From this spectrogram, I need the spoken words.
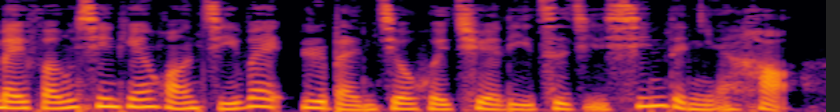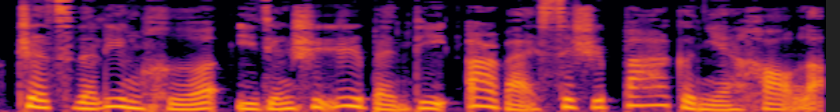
每逢新天皇即位，日本就会确立自己新的年号。这次的令和已经是日本第二百四十八个年号了。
